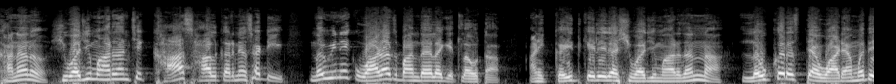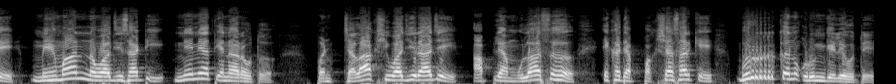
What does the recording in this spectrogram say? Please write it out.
खानानं शिवाजी महाराजांचे खास हाल करण्यासाठी नवीन एक वाडाच बांधायला घेतला होता आणि कैद केलेल्या शिवाजी महाराजांना लवकरच त्या वाड्यामध्ये मेहमान नवाजीसाठी नेण्यात येणार होतं. पण चलाक शिवाजीराजे आपल्या मुलासह एखाद्या पक्षासारखे भुर्रकन उडून गेले होते.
